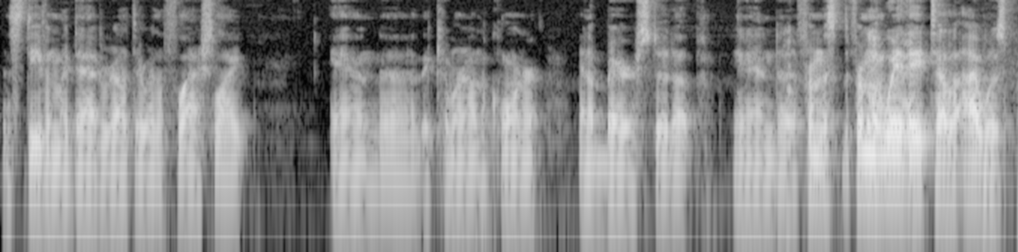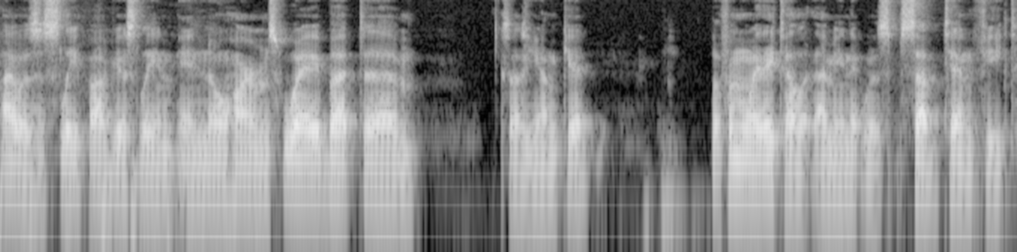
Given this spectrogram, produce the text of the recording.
And Steve and my dad were out there with a flashlight, and uh, they come around the corner, and a bear stood up. And uh, from the from the way they tell it, I was I was asleep, obviously, in, in no harm's way, but because I was a young kid. But from the way they tell it, I mean, it was sub 10 feet.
